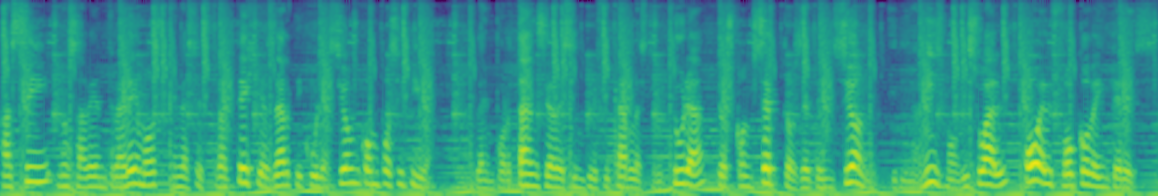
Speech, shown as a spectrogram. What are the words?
Así nos adentraremos en las estrategias de articulación compositiva, la importancia de simplificar la estructura, los conceptos de tensión y dinamismo visual o el foco de interés.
